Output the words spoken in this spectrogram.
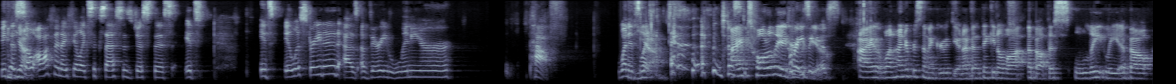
Because Yeah. so often I feel like success is just this, it's it's illustrated as a very linear path when it's Yeah. like I totally agree with you. I 100% agree with you. And I've been thinking a lot about this lately about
